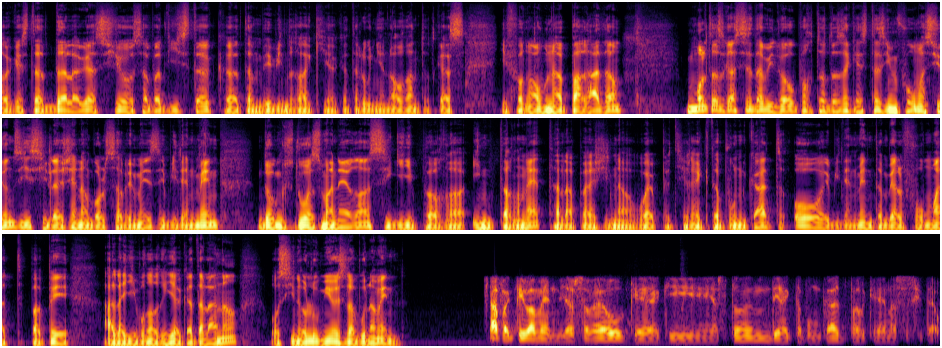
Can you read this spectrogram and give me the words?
aquesta delegació zapatista que també vindrà aquí a Catalunya Nord, en tot cas, i farà una parada. Moltes gràcies, David Bau, per totes aquestes informacions i si la gent en vol saber més, evidentment, doncs dues maneres, sigui per eh, internet, a la pàgina web directe.cat o, evidentment, també al format paper a la llibreria catalana, o si no, el millor és l'abonament. Efectivament, ja sabeu que aquí estem, directe.cat, pel que necessiteu.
